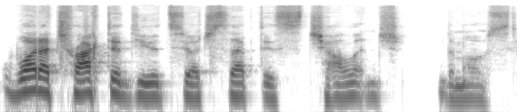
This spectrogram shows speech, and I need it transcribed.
what attracted you to accept this challenge the most.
